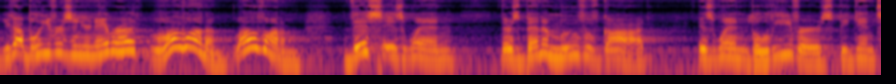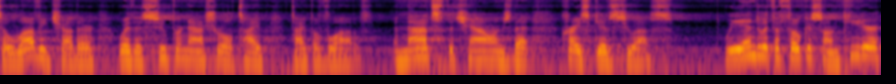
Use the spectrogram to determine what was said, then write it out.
You got believers in your neighborhood, love on them. Love on them. This is when there's been a move of God is when believers begin to love each other with a supernatural type type of love. And that's the challenge that Christ gives to us. We end with a focus on Peter.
